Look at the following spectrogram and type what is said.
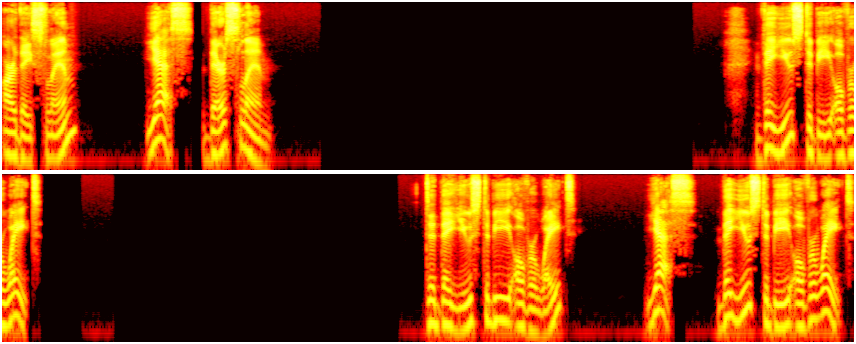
Are they slim? Yes, they're slim. They used to be overweight. Did they used to be overweight? Yes, they used to be overweight.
